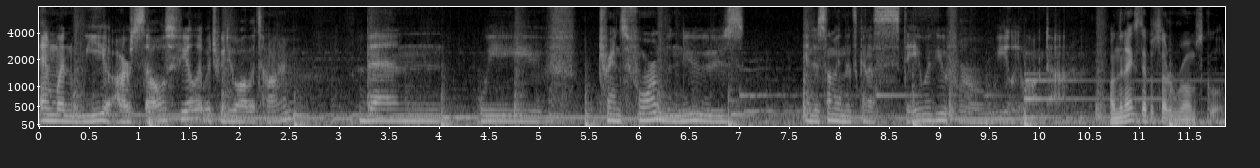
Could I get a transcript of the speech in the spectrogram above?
and when we ourselves feel it, which we do all the time, then we've transformed the news into something that's going to stay with you for a really long time. On the next episode of Rome Schooled,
